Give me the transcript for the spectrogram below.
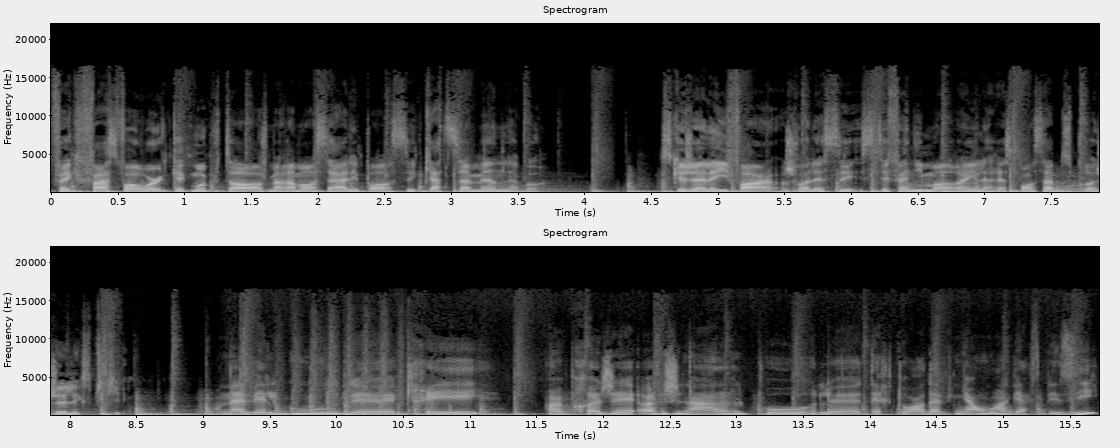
Fait que fast forward quelques mois plus tard, je me ramassais à aller passer quatre semaines là-bas. Ce que j'allais y faire, je vais laisser Stéphanie Morin, la responsable du projet, l'expliquer. On avait le goût de créer un projet original pour le territoire d'Avignon, en Gaspésie.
